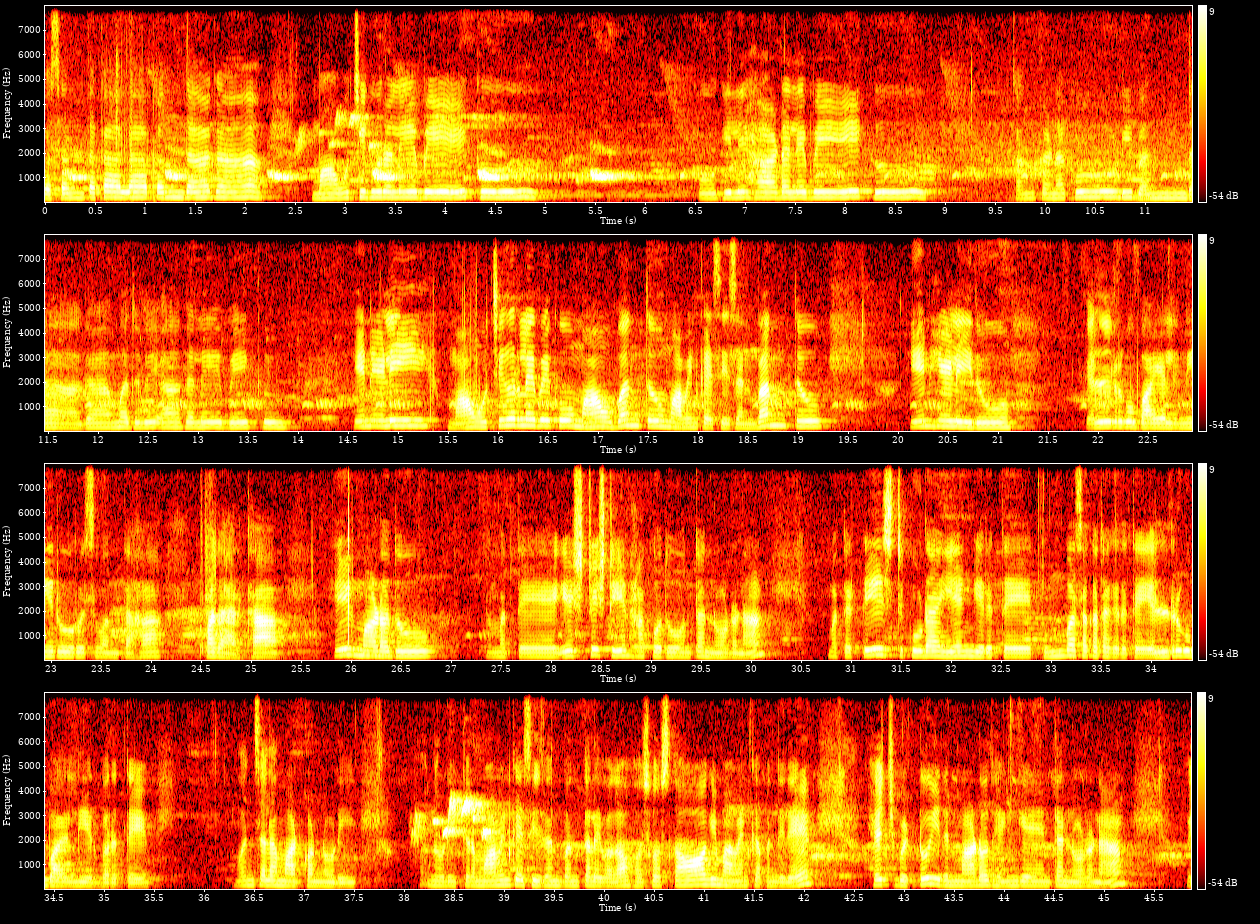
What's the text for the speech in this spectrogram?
ವಸಂತಕಾಲ ಬಂದಾಗ ಮಾವು ಚಿಗುರಲೇಬೇಕು, ಕೋಗಿಲೆ ಹಾಡಲೇಬೇಕು, ಕಂಕಣ ಕೂಡಿ ಬಂದಾಗ ಮದುವೆ ಆಗಲೇಬೇಕು. ಏನು ಹೇಳಿ? ಮಾವು ಚಿಗುರಲೇಬೇಕು, ಮಾವು ಬಂತು, ಮಾವಿನಕಾಯಿ ಸೀಸನ್ ಬಂತು. ಏನು ಹೇಳಿ ಇದು? ಎಲ್ರಿಗೂ ಬಾಯಲ್ಲಿ ನೀರು ಉರಿಸುವಂತಹ ಪದಾರ್ಥ. ಹೇಗೆ ಮಾಡೋದು? ಮತ್ತು ಎಷ್ಟೆಷ್ಟು ಏನು ಹಾಕೋದು ಅಂತ ನೋಡೋಣ. ಮತ್ತು ಟೇಸ್ಟ್ ಕೂಡ ಹೆಂಗಿರುತ್ತೆ, ತುಂಬ ಸಖತ್ತಾಗಿರುತ್ತೆ, ಎಲ್ರಿಗೂ ಬಾಯಲ್ಲಿ ನೀರು ಬರುತ್ತೆ. ಒಂದು ಸಲ ಮಾಡ್ಕೊಂಡು ನೋಡಿ. ನೋಡಿ, ಈ ಥರ ಮಾವಿನಕಾಯಿ ಸೀಸನ್ ಬಂತಲ್ಲ ಇವಾಗ, ಹೊಸ ಹೊಸದಾಗಿ ಮಾವಿನಕಾಯಿ ಬಂದಿದೆ. ಹೆಚ್ಚಿಬಿಟ್ಟು ಇದನ್ನು ಮಾಡೋದು ಹೇಗೆ ಅಂತ ನೋಡೋಣ.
